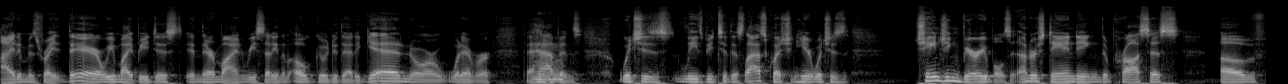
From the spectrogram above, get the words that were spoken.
item is right there, we might be just in their mind resetting them. Oh, go do that again, or whatever that happens. Which is leads me to this last question here, which is changing variables and understanding the process of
